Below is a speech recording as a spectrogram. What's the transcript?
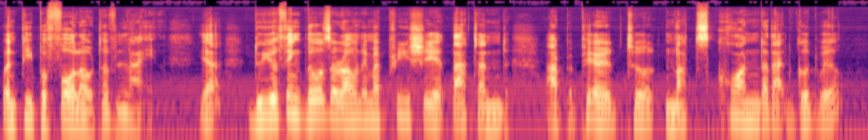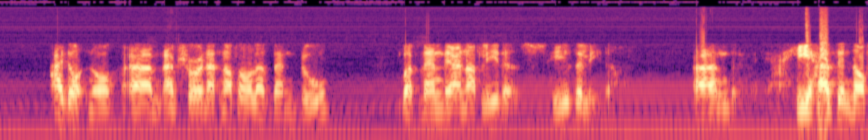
when people fall out of line. Yeah, do you think those around him appreciate that and are prepared to not squander that goodwill? I don't know. Um, I'm sure that not all of them do, but then they are not leaders. He's a leader. And he has enough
